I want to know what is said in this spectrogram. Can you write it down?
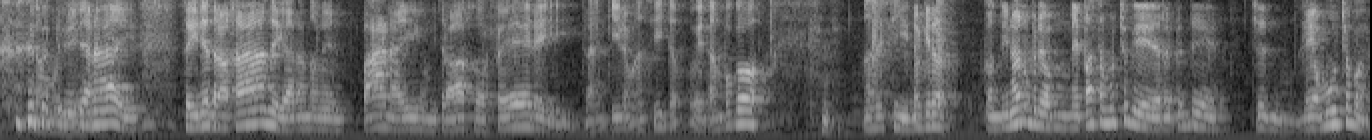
no escribiría nada y seguiría trabajando y ganándome el pan ahí con mi trabajo de orfere y tranquilo, mansito. Porque tampoco, no sé si no quiero continuarlo, pero me pasa mucho que de repente yo leo mucho porque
